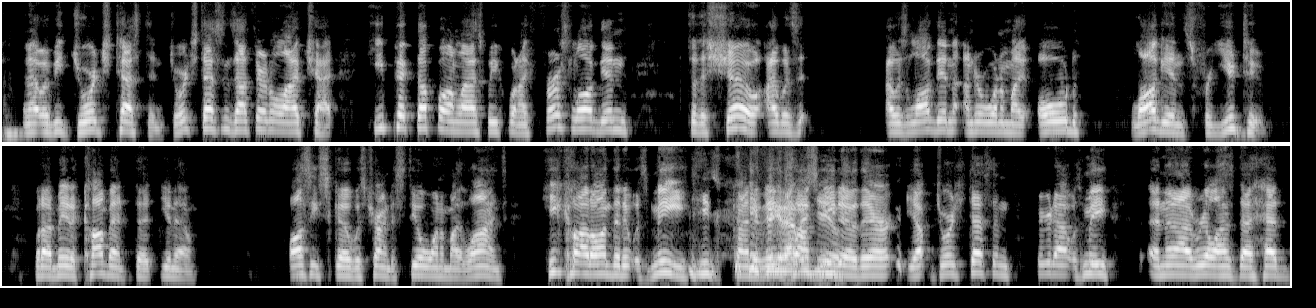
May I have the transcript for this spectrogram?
and that would be George Teston. George Teston's out there in the live chat. He picked up on last week when I first logged in to the show. I was I was logged in under one of my old logins for YouTube, but I made a comment that you know Aussie Sco was trying to steal one of my lines. He caught on that it was me, He, kind he of figured out was you. incognito there. Yep, George Teston figured out it was me, and then I realized I had,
